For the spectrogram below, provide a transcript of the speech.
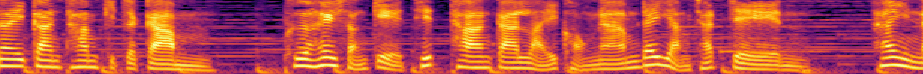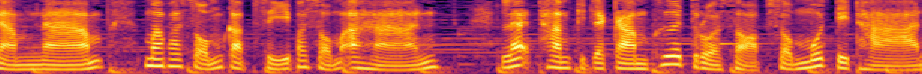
ในการทำกิจกรรม เพื่อให้สังเกตทิศทางการไหลของน้ำได้อย่างชัดเจน ให้นำน้ำมาผสมกับสีผสมอาหาร และทำกิจกรรมเพื่อตรวจสอบสมมุติฐาน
